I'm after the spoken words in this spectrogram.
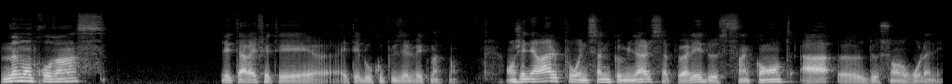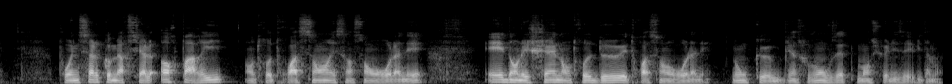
Même en province, les tarifs euh, étaient, beaucoup plus élevés que maintenant. En général, pour une salle communale, ça peut aller de 50 à 200 euh, euros l'année. Pour une salle commerciale hors Paris, entre 300 et 500 euros l'année. et dans les chaînes entre 2 et 300 euros l'année. Donc euh, bien souvent vous êtes mensualisé évidemment.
